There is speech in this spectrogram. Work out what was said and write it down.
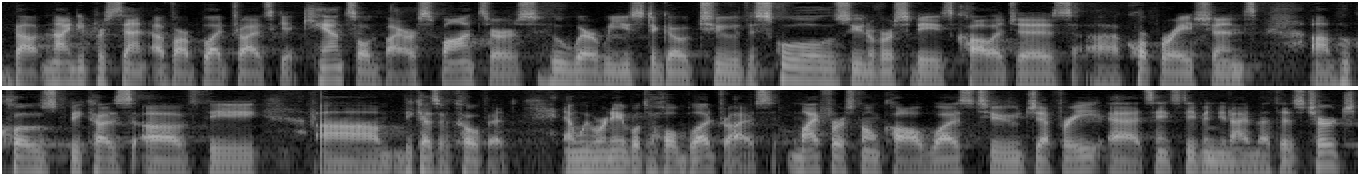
about 90% of our blood drives get canceled by our sponsors who where we used to go to the schools, universities, colleges, uh, corporations um, who closed because of the um, because of COVID and we weren't able to hold blood drives. My first phone call was to Jeffrey at St. Stephen United Methodist Church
